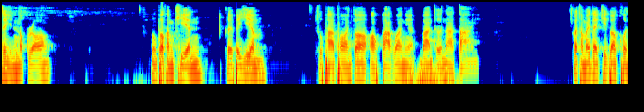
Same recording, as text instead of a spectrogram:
ได้ยินนกร้อง หลวงพ่อคำเขียนเคยไปเยี่ยม สุภาพรก็ออกปากว่าเนี่ยบ้านเธอหน้าตาย ก็ทำให้ได้คิดว่าคน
